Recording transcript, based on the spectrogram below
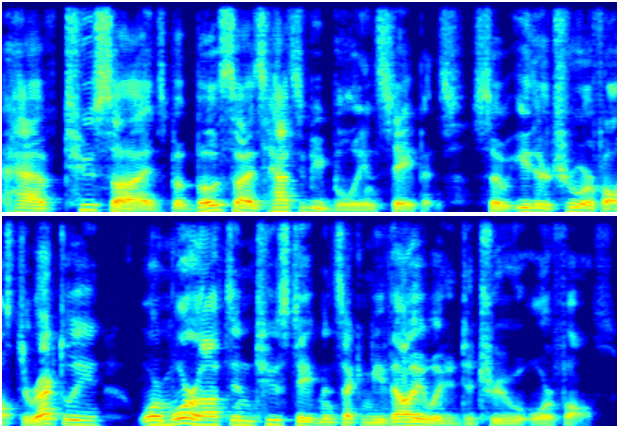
have two sides, but both sides have to be Boolean statements, so either true or false directly, or more often, two statements that can be evaluated to true or false.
